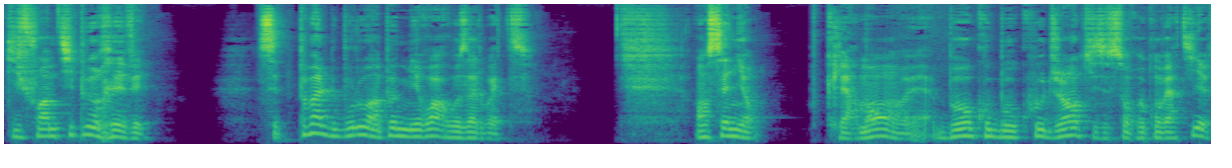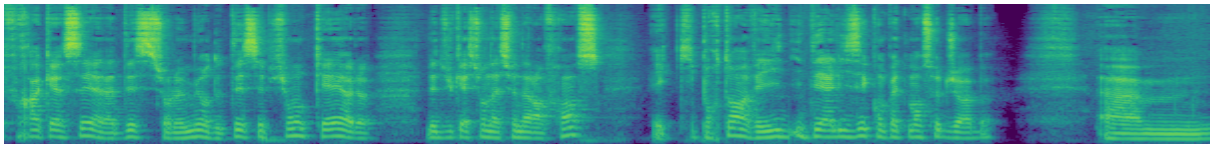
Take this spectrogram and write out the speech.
qui font un petit peu rêver. C'est pas mal de boulot un peu miroir aux alouettes. Enseignant. Clairement, il y a beaucoup beaucoup de gens qui se sont reconvertis et fracassés à la sur le mur de déception qu'est l'éducation nationale en France et qui pourtant avaient idéalisé complètement ce job. Euh,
